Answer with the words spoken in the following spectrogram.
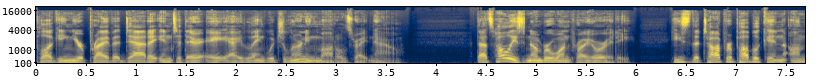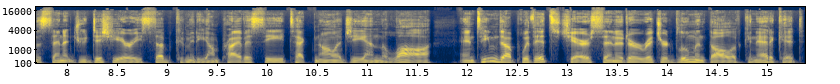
plugging your private data into their AI language learning models right now. That's Hawley's number one priority He's the top Republican on the Senate Judiciary Subcommittee on Privacy, Technology, and the Law, and teamed up with its chair, Senator Richard Blumenthal of Connecticut,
